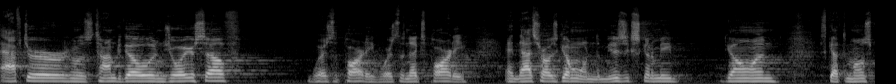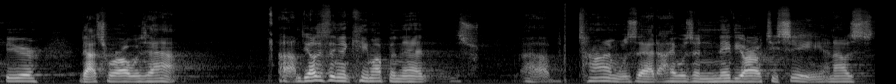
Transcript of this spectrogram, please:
after it was time to go enjoy yourself, where's the party? Where's the next party? and that's where I was going. The music's going to be going. It's got the most beer. That's where I was at. Um, the other thing that came up in that uh, time was that I was in Navy ROTC, and I was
